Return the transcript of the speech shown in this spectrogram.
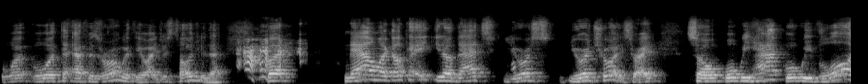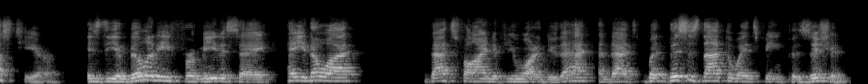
what what the f is wrong with you? I just told you that. But now I'm like, okay, you know, that's your your choice, right? So what we have, what we've lost here is the ability for me to say, hey, you know what? That's fine if you want to do that, and that's. But this is not the way it's being positioned,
